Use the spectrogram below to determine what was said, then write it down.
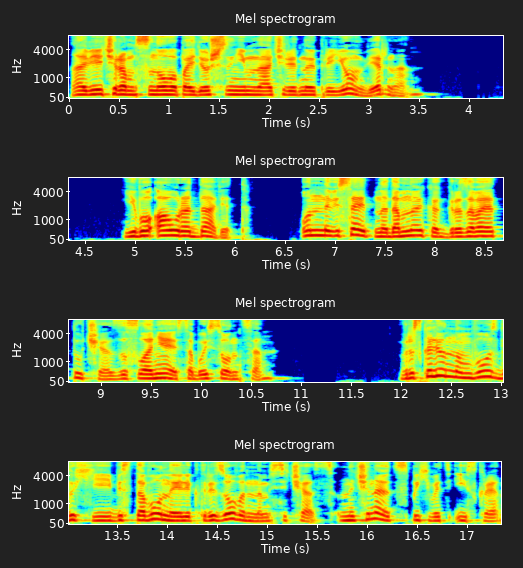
А вечером снова пойдешь с ним на очередной прием, верно?» Его аура давит. Он нависает надо мной, как грозовая туча, заслоняя собой солнце. В раскаленном воздухе и без того наэлектризованном сейчас начинают вспыхивать искры.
